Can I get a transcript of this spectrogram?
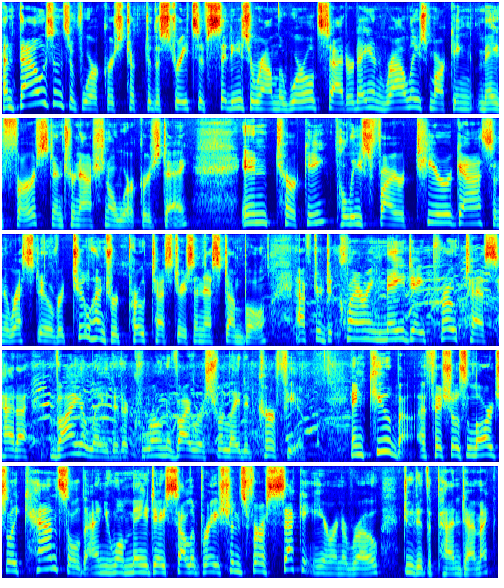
And thousands of workers took to the streets of cities around the world Saturday in rallies marking May 1st, International Workers' Day. In Turkey, police fired tear gas and arrested over 200 protesters in Istanbul after declaring May Day protests had a, violated a coronavirus-related curfew. In Cuba, officials largely canceled annual May Day celebrations for a second year in a row due to the pandemic.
